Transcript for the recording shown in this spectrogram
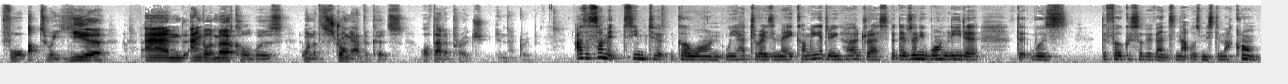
for up to a year. And Angela Merkel was one of the strong advocates of that approach in that group. As the summit seemed to go on, we had Theresa May coming and doing her address, but there was only one leader that was the focus of events, and that was Mr. Macron.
